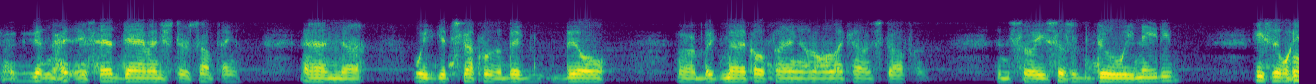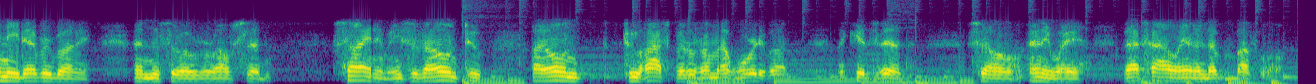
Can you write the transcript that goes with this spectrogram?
getting his head damaged or something, and uh, we'd get stuck with a big bill or a big medical thing and all that kind of stuff. And, and so he says, "Do we need him?" He said, "We need everybody." And this Ralph said, "Sign him." He says, "I own two, I own two hospitals. I'm not worried about the kid's head." So anyway, that's how I ended up in Buffalo.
